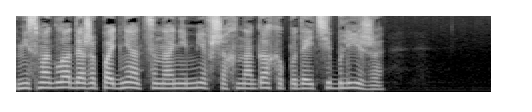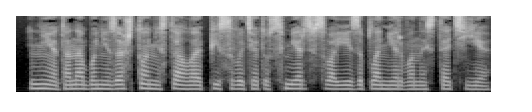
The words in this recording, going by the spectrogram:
не смогла даже подняться на онемевших ногах и подойти ближе. Нет, она бы ни за что не стала описывать эту смерть в своей запланированной статье.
